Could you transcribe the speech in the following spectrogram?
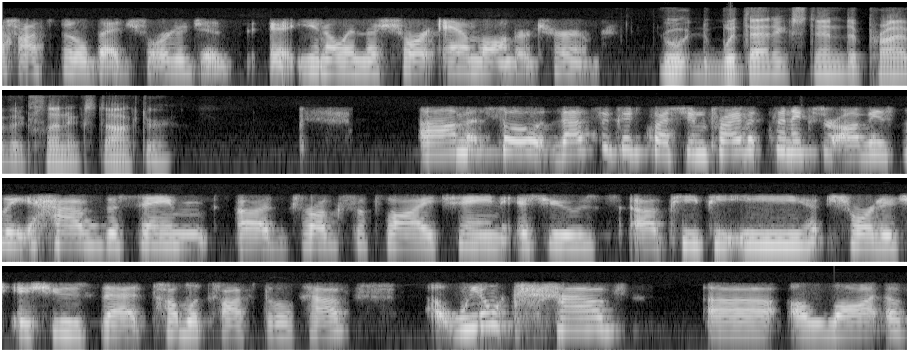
hospital bed shortages, eh, you know, in the short and longer term. Would that extend to private clinics, doctor? Um, so that's a good question. Private clinics are obviously have the same uh, drug supply chain issues, uh, PPE shortage issues that public hospitals have. Uh, we don't have uh, a lot of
